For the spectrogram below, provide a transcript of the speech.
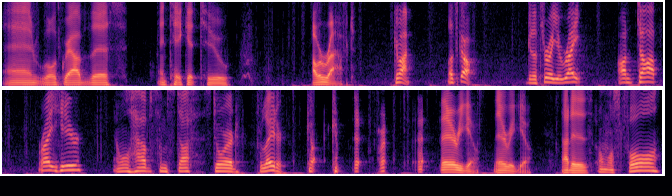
and we'll grab this and take it to our raft. Come on, let's go. I'm gonna throw you right on top, right here, and we'll have some stuff stored for later. Come, come, uh, uh, uh, there we go. There we go. That is almost full.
